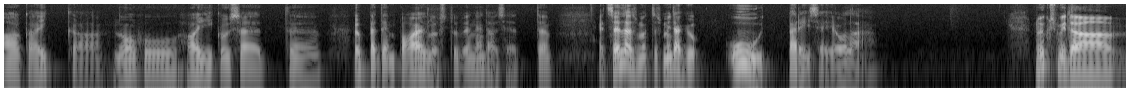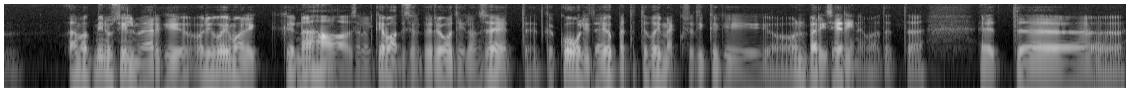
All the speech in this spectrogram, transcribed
aga ikka nohu, haigused, äh, õppetempo aeglustub ja nii edasi, et äh, et selles mõttes midagi uut päris ei ole. no üks, mida vähemalt minu silme järgi oli võimalik näha sellel kevadisel perioodil, on see, et, et ka koolide ja õpetajate võimekused ikkagi on päris erinevad, et et äh,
